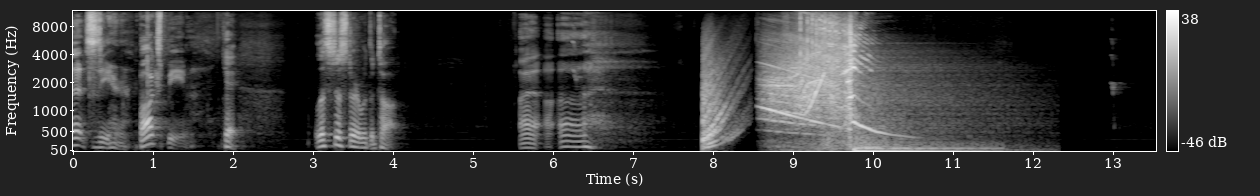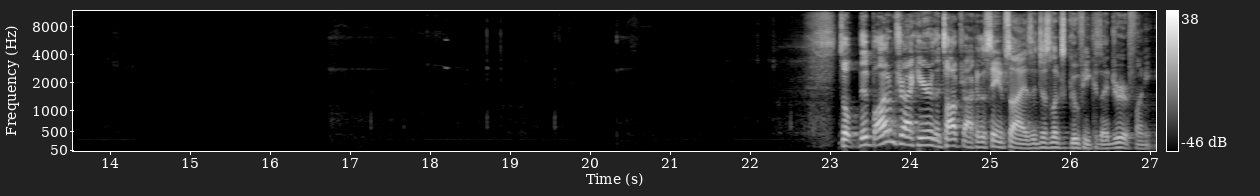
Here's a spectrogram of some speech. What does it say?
let's see here. Box beam. Okay. Let's just start with the top. Uh, uh, So the bottom track here and the top track are the same size. It just looks goofy because I drew it funny.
